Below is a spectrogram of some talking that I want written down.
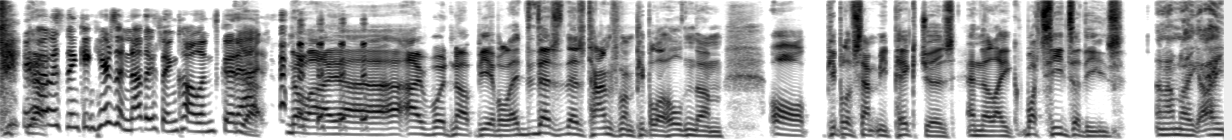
Here yeah. I was thinking, here's another thing Colin's good yeah. at. no, I uh, I would not be able. There's there's times when people are holding them, or people have sent me pictures, and they're like, "What seeds are these?" And I'm like, I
